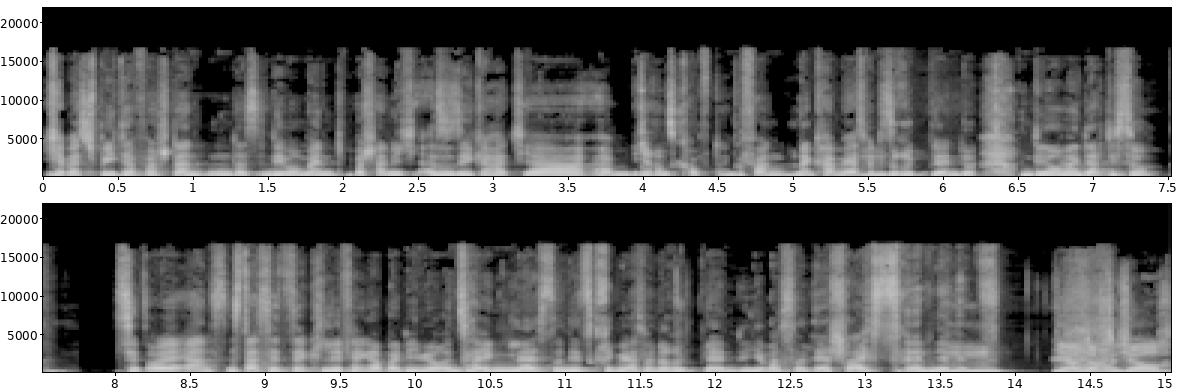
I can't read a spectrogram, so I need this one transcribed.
ich habe erst später verstanden, dass in dem Moment wahrscheinlich, also Seke hat ja ähm, Ehrens Kopf dann gefangen und dann kam erstmal mhm. diese Rückblende. Und in dem Moment dachte ich so, ist jetzt euer Ernst? Ist das jetzt der Cliffhanger, bei dem ihr uns hängen lässt und jetzt kriegen wir erstmal eine Rückblende hier? Was soll der Scheiß denn jetzt? Mhm. Ja, dachte ich auch.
